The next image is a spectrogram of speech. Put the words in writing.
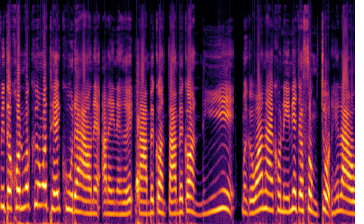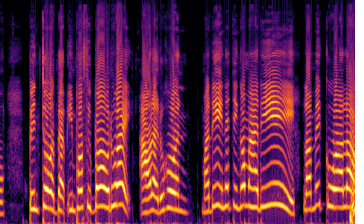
มีแต่คนว่าเครื่องว่าเทสคูดาวเนี่ยอะไรเนี่ยเฮ้ย ตามไปก่อนตามไปก่อนนี่ เหมือนกับว่านายคนนี้เนี่ยจะส่งโจทย์ให้เรา เป็นโจทย์แบบ impossible ด้วย เอาแหละทุกคน มาดิแน่จริงก็มาดิ เราไม่กลัวหรอก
